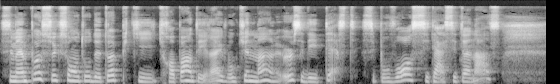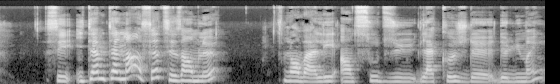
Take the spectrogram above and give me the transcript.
C'est même pas ceux qui sont autour de toi puis qui croient pas en tes rêves. Aucunement. Eux, c'est des tests. C'est pour voir si t'es assez tenace. C'est, ils t'aiment tellement, en fait, ces âmes-là. Là, on va aller en dessous du, de la couche de, l'humain.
